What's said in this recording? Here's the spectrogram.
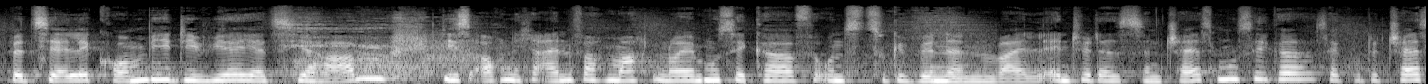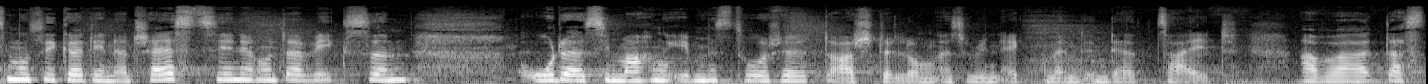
spezielle Kombi, die wir jetzt hier haben, die es auch nicht einfach macht, neue Musiker für uns zu gewinnen, weil entweder es sind Jazzmusiker, sehr gute Jazzmusiker, die in der Jazzszene unterwegs sind, oder sie machen eben historische Darstellungen, also Reenactment in der Zeit. Aber dass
